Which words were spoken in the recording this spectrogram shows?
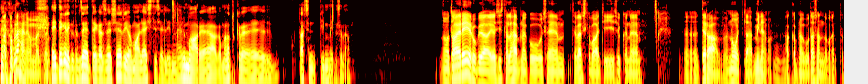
hakkab lähenema, ma ütlen. ei, tegelikult on see, et ega see Sherry oma oli hästi selline ümar ja hea, aga ma natukene tahtsin timmida seda. No ta aereerub ja, ja siis ta läheb nagu see, see värske vaadi niisugune äh, terav noot läheb minema mm, -hmm. hakkab nagu tasanduma, et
